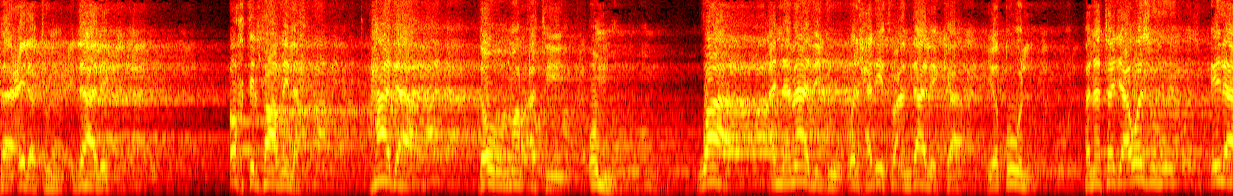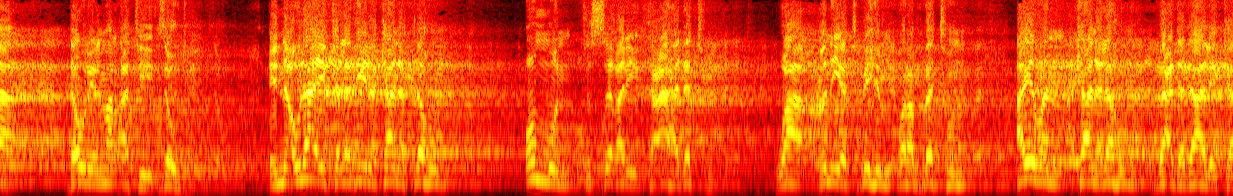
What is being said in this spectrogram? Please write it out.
فاعلة ذلك؟ أختي الفاضلة هذا دور المرأة امه والنماذج والحديث عن ذلك يطول فنتجاوزه إلى دور المرأة زوجة. إن أولئك الذين كانت لهم أم في الصغر تعاهدتهم وعنيت بهم وربتهم أيضا كان لهم بعد ذلك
